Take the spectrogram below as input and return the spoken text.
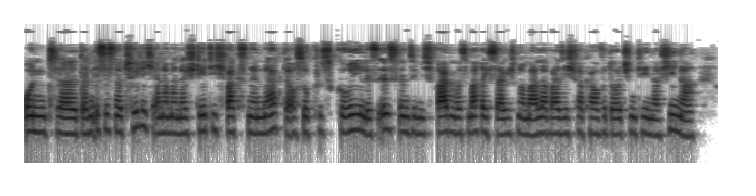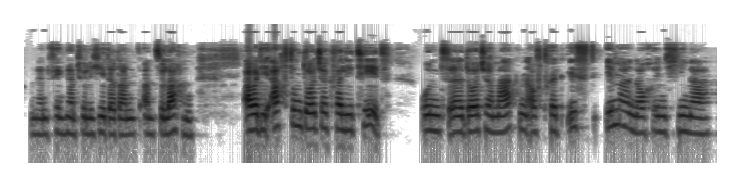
Und äh, dann ist es natürlich einer meiner stetig wachsenden Märkte, auch so skurril es ist. Wenn Sie mich fragen, was mache ich, sage ich normalerweise, ich verkaufe deutschen Tee nach China. Und dann fängt natürlich jeder dann an zu lachen. Aber die Achtung deutscher Qualität, und äh, deutscher Markenauftritt ist immer noch in China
